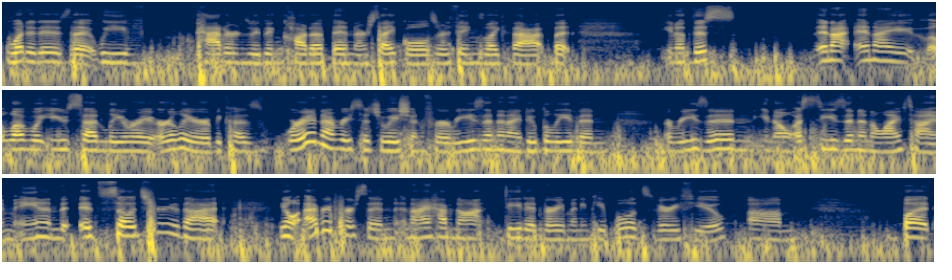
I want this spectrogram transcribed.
what it is that we've patterns we've been caught up in or cycles or things like that. But you know, this and I and I love what you said, Leroy, earlier because we're in every situation for a reason, and I do believe in a reason, you know, a season in a lifetime, and it's so true that you know every person, and I have not dated very many people; it's very few, um, but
